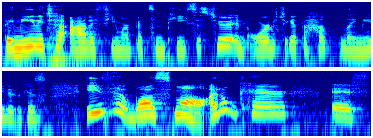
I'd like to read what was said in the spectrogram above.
they needed to add a few more bits and pieces to it in order to get the help they needed. Because even if it was small, I don't care if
